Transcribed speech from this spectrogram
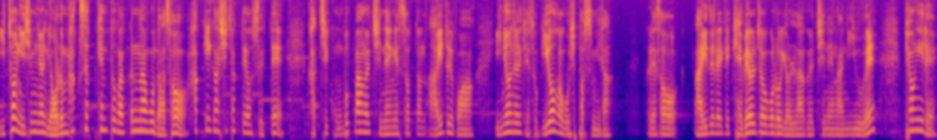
2020년 여름 학습 캠프가 끝나고 나서 학기가 시작되었을 때 같이 공부방을 진행했었던 아이들과 인연을 계속 이어가고 싶었습니다. 그래서 아이들에게 개별적으로 연락을 진행한 이후에 평일에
